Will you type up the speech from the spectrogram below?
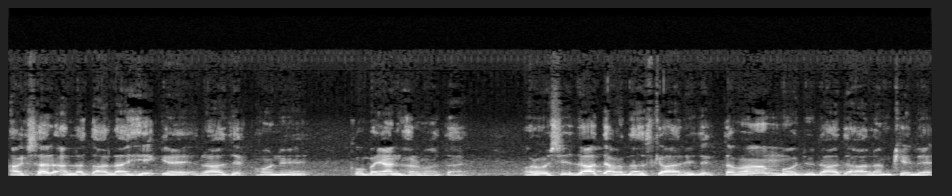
اکثر اللہ تعالیٰ ہی کے رازق ہونے کو بیان فرماتا ہے اور اسی ذات اقدس کا رزق تمام موجودات عالم کے لیے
